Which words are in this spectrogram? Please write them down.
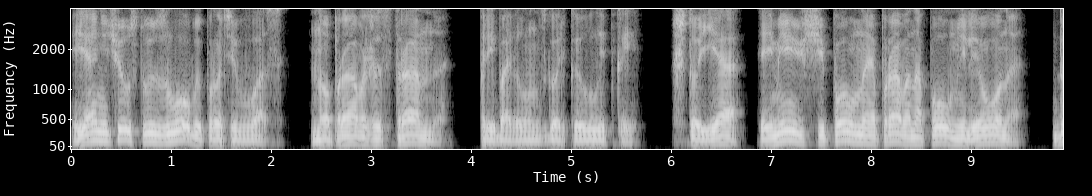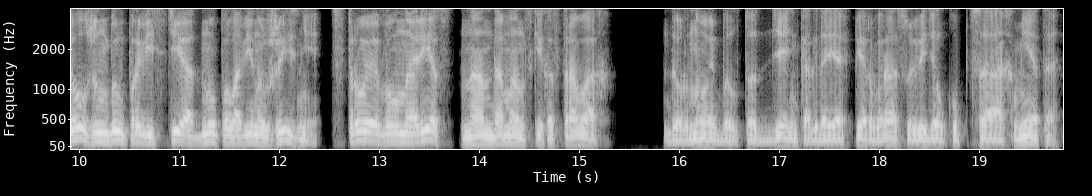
Я не чувствую злобы против вас. Но право же странно, прибавил он с горькой улыбкой, что я, имеющий полное право на полмиллиона, должен был провести одну половину жизни, строя волнорез на Андаманских островах. Дурной был тот день, когда я в первый раз увидел купца Ахмета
